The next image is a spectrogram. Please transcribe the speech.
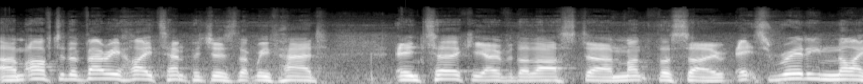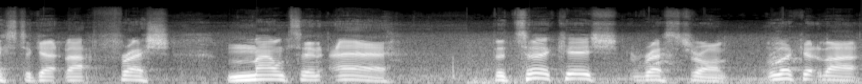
Um, after the very high temperatures that we've had in Turkey over the last uh, month or so, it's really nice to get that fresh mountain air the Turkish restaurant. Look at that.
